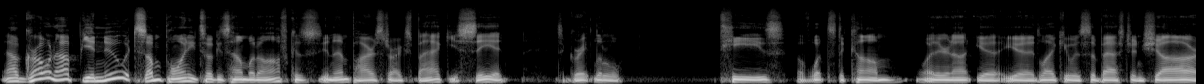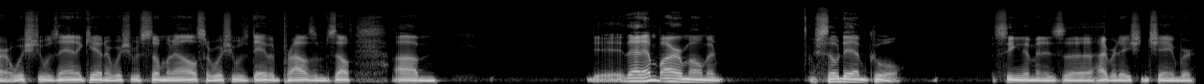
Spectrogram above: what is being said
Now, growing up, you knew at some point he took his helmet off because in Empire Strikes Back, you see it. It's a great little tease of what's to come, whether or not you you like it was Sebastian Shaw or wish it was Anakin or wish it was someone else or wish it was David Prowse himself. Um, that Empire moment so damn cool. Seeing him in his uh, hibernation chamber,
